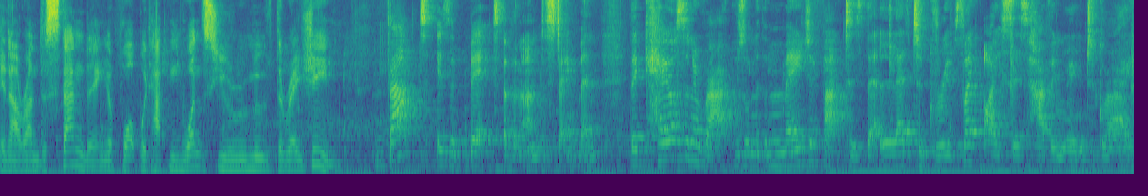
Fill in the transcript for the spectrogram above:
in our understanding of what would happen once you removed the regime. That is a bit of an understatement. The chaos in Iraq was one of the major factors that led to groups like ISIS having room to grow.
